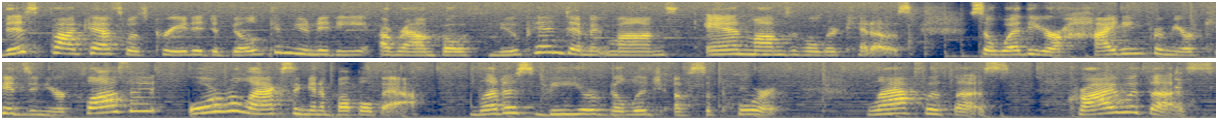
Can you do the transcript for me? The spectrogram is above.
This podcast was created to build community around both new pandemic moms and moms of older kiddos. So, whether you're hiding from your kids in your closet or relaxing in a bubble bath, let us be your village of support. Laugh with us, cry with us,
